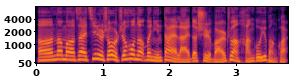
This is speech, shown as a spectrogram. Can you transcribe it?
啊，那么在今日首尔之后呢，为您带来的是玩转韩国语板块。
